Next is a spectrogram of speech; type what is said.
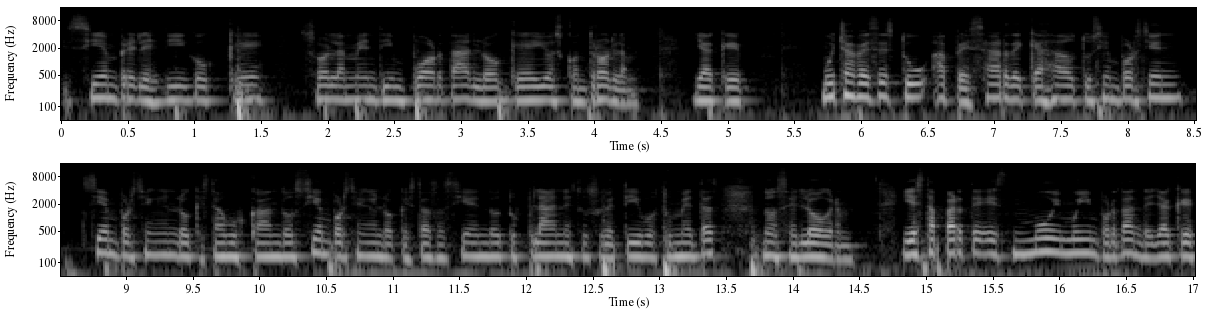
siempre les digo que solamente importa lo que ellos controlan, ya que muchas veces tú a pesar de que has dado tu 100%, 100% en lo que estás buscando, 100% en lo que estás haciendo, tus planes, tus objetivos, tus metas no se logran. Y esta parte es muy muy importante, ya que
